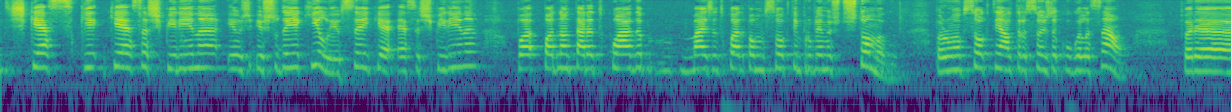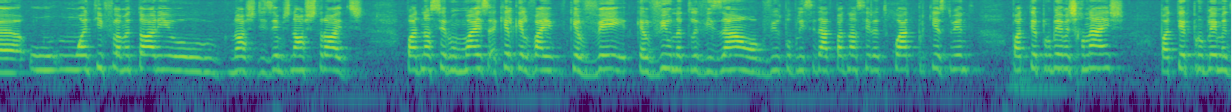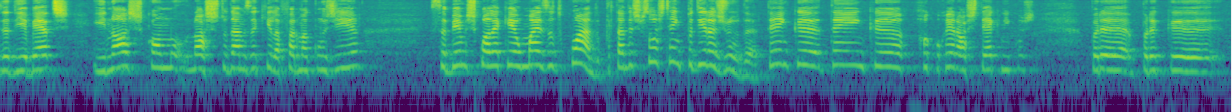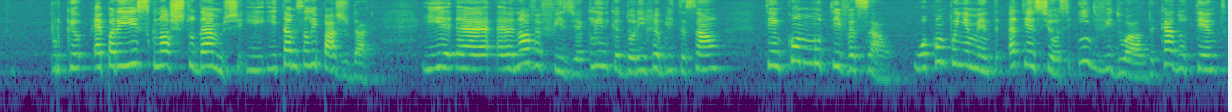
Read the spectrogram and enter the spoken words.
esquece que, que essa aspirina, eu, eu estudei aquilo, eu sei que essa aspirina pode, pode não estar adequada, mais adequada para uma pessoa que tem problemas de estômago, para uma pessoa que tem alterações da coagulação, para um, um anti-inflamatório, nós dizemos não esteroides, pode não ser o mais aquele que ele vai que ele vê que ele viu na televisão ou que viu publicidade pode não ser adequado porque esse doente pode ter problemas renais pode ter problemas de diabetes e nós como nós estudamos aquilo a farmacologia sabemos qual é que é o mais adequado. Portanto, as pessoas têm que pedir ajuda, têm que, têm que recorrer aos técnicos para, para que. Porque é para isso que nós estudamos e, e estamos ali para ajudar. E a, a nova Físio, a Clínica de Dor e Reabilitação, tem como motivação o acompanhamento atencioso individual de cada utente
